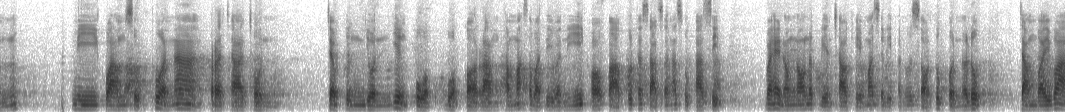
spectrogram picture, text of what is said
ล มีความสุขทั่วหน้าประชาชน จะพึงยนเยี่ยงปวกบวกก่อรัง ธรรมสวัสดีวันนี้ ขอฝากพุทธศาสนสุภาษิตไว้ให้น้องๆนักเรียนชาวเขมาสริอนุสรณ์ทุกคนนะลูกจำไว้ว่า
